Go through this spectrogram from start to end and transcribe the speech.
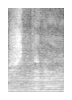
mostrar.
